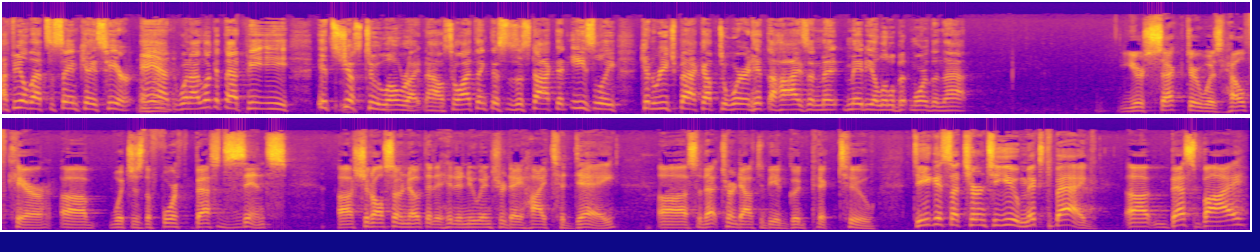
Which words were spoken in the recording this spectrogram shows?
I feel that's the same case here. Mm-hmm. And when I look at that PE, it's just too low right now. So I think this is a stock that easily can reach back up to where it hit the highs and may, maybe a little bit more than that. your sector was healthcare, uh, which is the fourth best mm-hmm. since. Uh, should also note that it hit a new intraday high today, uh, so that turned out to be a good pick too. Degas, I turn to you. Mixed bag. Uh, best Buy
